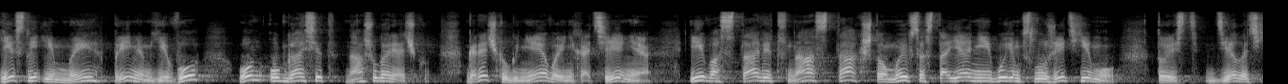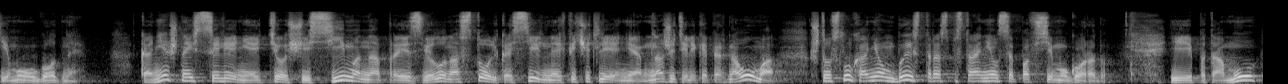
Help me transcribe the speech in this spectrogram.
если и мы примем Его, Он угасит нашу горячку, горячку гнева и нехотения, и восставит нас так, что мы в состоянии будем служить Ему, то есть делать Ему угодное. Конечно, исцеление тещи Симона произвело настолько сильное впечатление на жителей Капернаума, что слух о нем быстро распространился по всему городу. И потому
